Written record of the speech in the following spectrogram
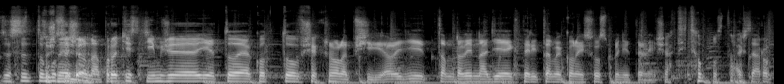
zase to musíš šel naproti s tím, že je to jako to všechno lepší a lidi tam dali naděje, které tam jako nejsou splnitelné. A ty to poznáš za rok.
